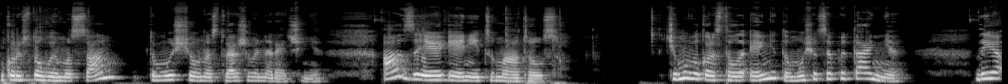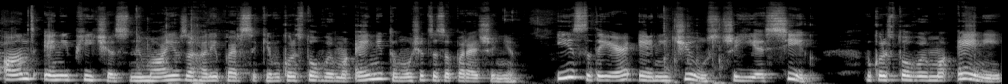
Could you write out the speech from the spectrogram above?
Використовуємо сам, тому що у нас стверджувальне речення. Are there any tomatoes? Чому використали any? Тому що це питання. There aren't any peaches. Немає взагалі персиків. Використовуємо any, тому що це заперечення. Is there any juice? Чи є сік? Використовуємо any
